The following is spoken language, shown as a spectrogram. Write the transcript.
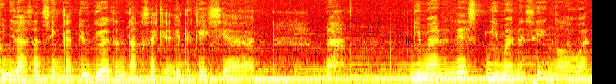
penjelasan singkat juga tentang sex education nah gimana deh gimana sih ngelawan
